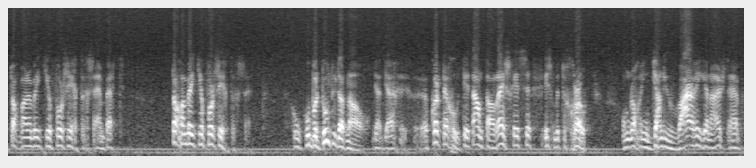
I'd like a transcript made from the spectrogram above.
toch maar een beetje voorzichtig zijn, Bert. Toch een beetje voorzichtig zijn. Hoe, hoe bedoelt u dat nou? Ja, ja, eh, kort en goed, dit aantal reisgidsen is me te groot. Om nog in januari in huis te hebben.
